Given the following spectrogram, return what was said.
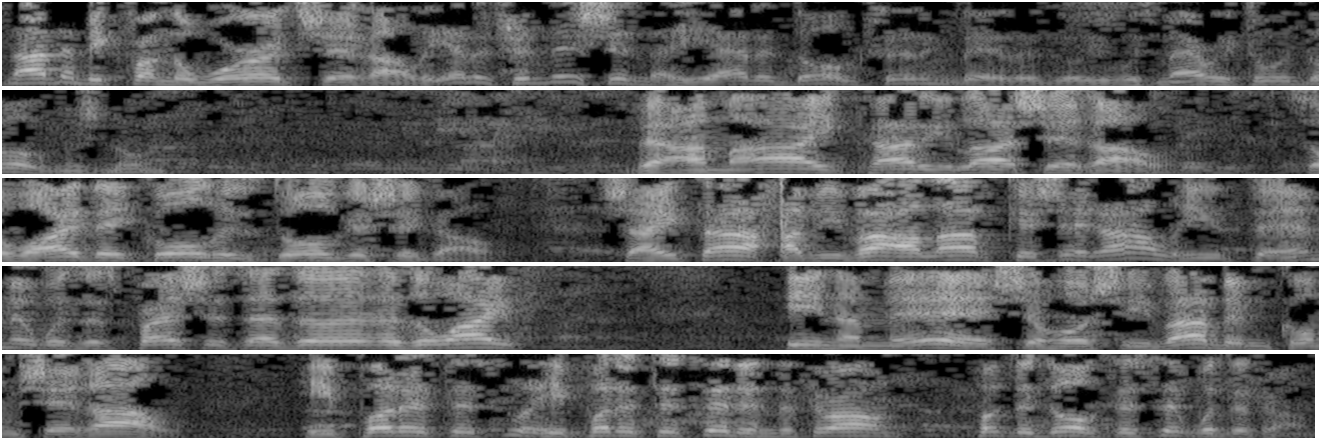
It's not that big from the word shegal. He had a tradition that he had a dog sitting there. He was married to a dog, Majnun. Ve'amai kari la shegal. So why they call his dog a shegal? Shaita haviva alav keshegal. He to him it was as precious as a as a wife. Inameh shehoshiva b'mkom shegal. He put it to he put it to sit in the throne. Put the dog to sit with the throne.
